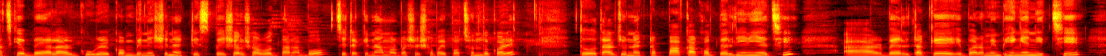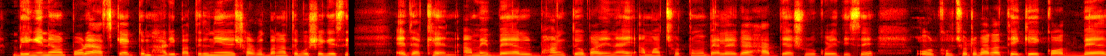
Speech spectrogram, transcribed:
আজকে বেল আর গুড়ের কম্বিনেশনে একটি স্পেশাল শরবত বানাবো, যেটা কিনা আমার বাসায় সবাই পছন্দ করে। তো তার জন্য একটা পাকা কদবেল নিয়ে নিয়েছি, আর বেলটাকে এবার আমি ভেঙে নিচ্ছি। ভেঙে নেওয়ার পরে আজকে একদম হাঁড়ি পাতিল নিয়ে শরবত বানাতে বসে গেছি। এ দেখেন, আমি বেল ভাঙতেও পারি নাই, আমার ছোট্ট মেয়ে বেলের গায়ে হাত দেওয়া শুরু করে দিছে। ওর খুব ছোটোবেলা থেকেই কদ বেল,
